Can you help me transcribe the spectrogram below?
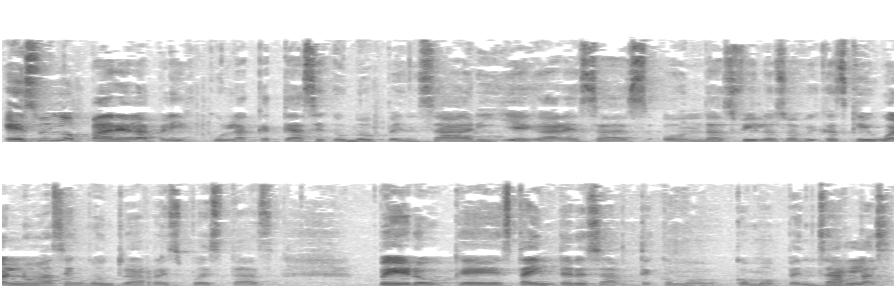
eso es lo padre de la película, que te hace como pensar y llegar a esas ondas filosóficas que igual no vas a encontrar respuestas, pero que está interesante como, como pensarlas.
